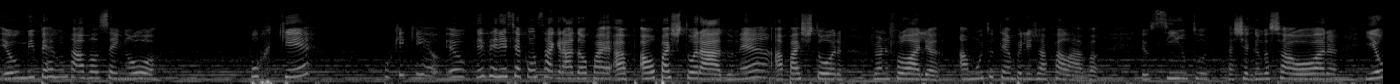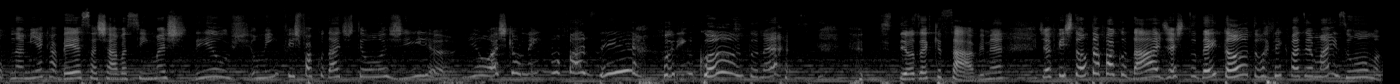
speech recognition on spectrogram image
eu me perguntava ao Senhor, por que por que, que eu, eu, deveria ser consagrada ao, ao, pastorado, né? A pastora. Jonas falou: olha, há muito tempo ele já falava eu sinto, tá chegando a sua hora. E eu, na minha cabeça, achava assim, mas Deus, eu nem fiz faculdade de teologia. E eu acho que eu nem vou fazer, por enquanto, né? Deus é que sabe, né? Já fiz tanta faculdade, já estudei tanto, vou ter que fazer mais uma.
